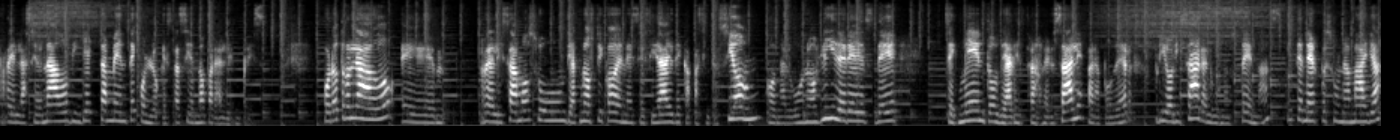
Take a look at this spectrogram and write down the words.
relacionado directamente con lo que está haciendo para la empresa. Por otro lado, em, realizamos un diagnóstico de necesidades de capacitación con algunos líderes de segmentos, de áreas transversales para poder priorizar algunos temas y tener pues una malla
